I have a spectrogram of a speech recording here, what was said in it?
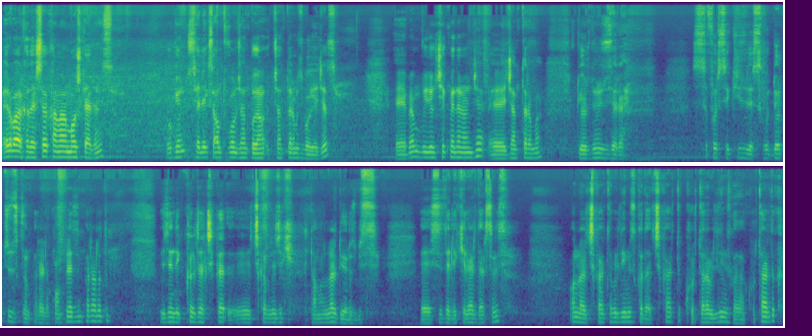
Merhaba arkadaşlar kanalıma hoş geldiniz. Bugün Selex 6 kol jant boya, jantlarımızı boyayacağız. Ee, ben bu videoyu çekmeden önce e, jantlarıma gördüğünüz üzere 0800 ve 0400 zımparayla komple zımparaladım. Üzerindeki kılcal çıka, e, çıkabilecek damarlar diyoruz biz. E, siz de lekeler dersiniz. Onları çıkartabildiğimiz kadar çıkarttık, kurtarabildiğimiz kadar kurtardık.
